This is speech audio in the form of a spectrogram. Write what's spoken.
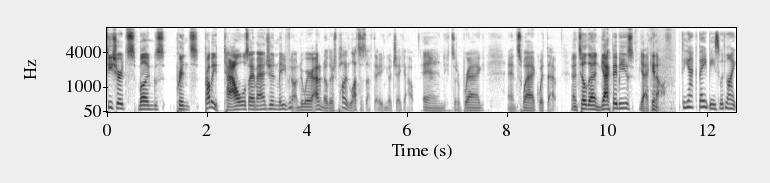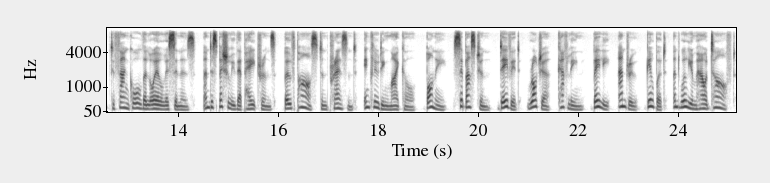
t-shirts, mugs, prints, probably towels, I imagine, maybe even underwear. I don't know. There's probably lots of stuff there you can go check out. And you can sort of brag and swag with that. Until then, yak babies, yakking off. The Yak Babies would like to thank all the loyal listeners, and especially their patrons, both past and present, including Michael, Bonnie, Sebastian, David, Roger, Kathleen, Bailey, Andrew, Gilbert, and William Howard Taft.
